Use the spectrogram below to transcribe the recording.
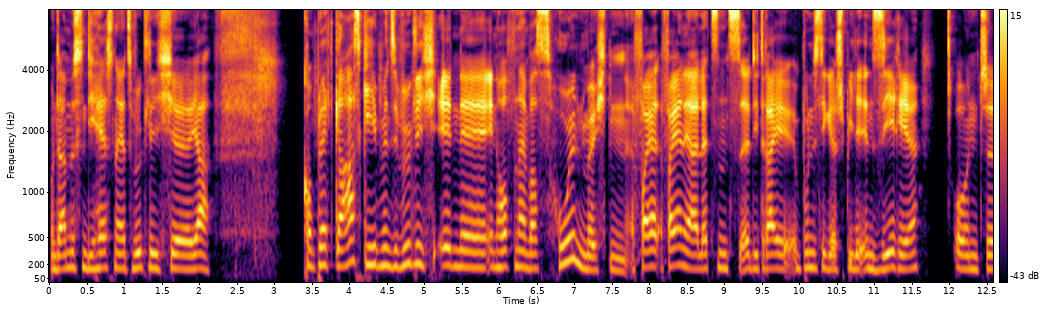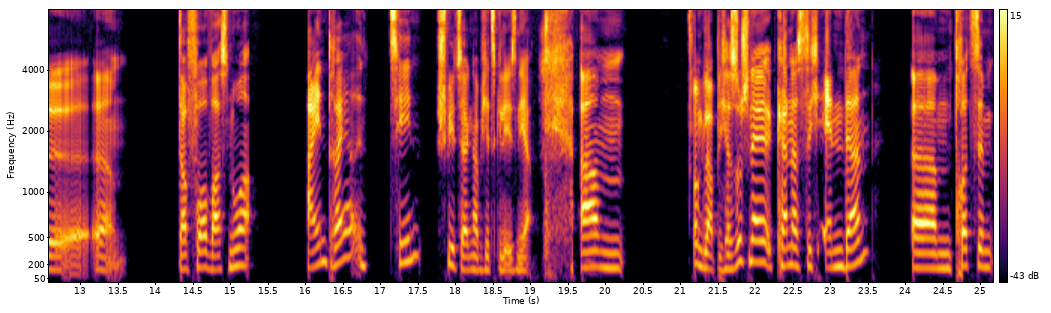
Und da müssen die Hessner jetzt wirklich, äh, ja komplett Gas geben, wenn sie wirklich in, äh, in Hoffenheim was holen möchten. Feier, feiern ja letztens äh, die drei Bundesligaspiele in Serie und äh, ähm, davor war es nur ein Dreier in zehn Spieltagen, habe ich jetzt gelesen, ja. Ähm, unglaublich. Also so schnell kann das sich ändern. Ähm, trotzdem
